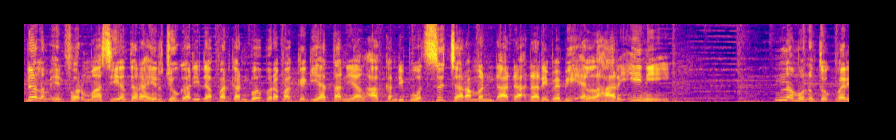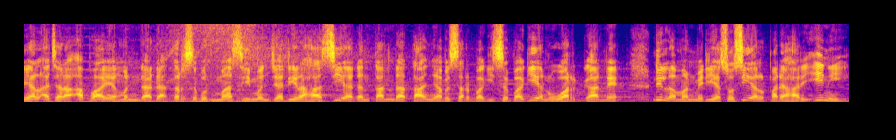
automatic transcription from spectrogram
Dalam informasi yang terakhir juga didapatkan beberapa kegiatan yang akan dibuat secara mendadak dari BBL hari ini. Namun untuk perihal acara apa yang mendadak tersebut masih menjadi rahasia dan tanda tanya besar bagi sebagian warganet di laman media sosial pada hari ini.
